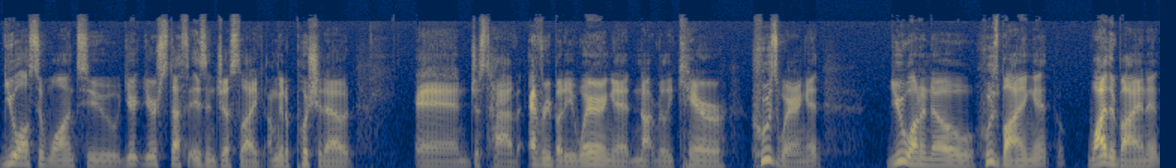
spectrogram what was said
You also want to your your stuff isn't just like I'm going to push it out and just have everybody wearing it and not really care who's wearing it. You want to know who's buying it, why they're buying it,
